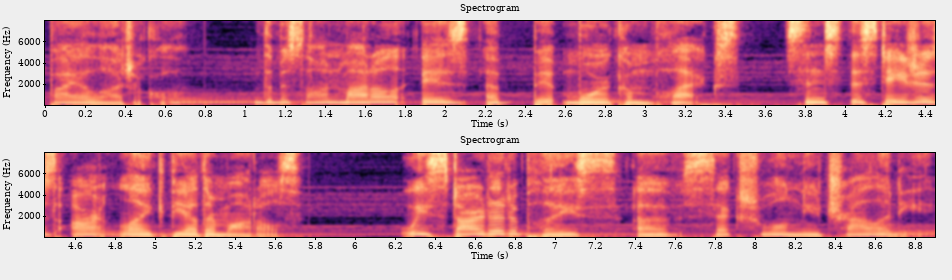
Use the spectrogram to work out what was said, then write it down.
biological. The Basson model is a bit more complex since the stages aren't like the other models. We start at a place of sexual neutrality.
